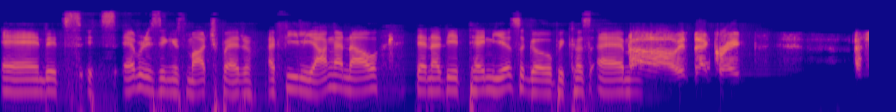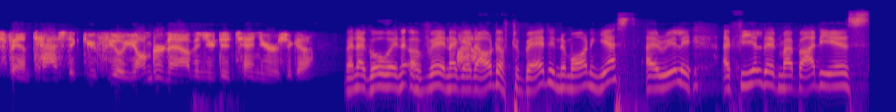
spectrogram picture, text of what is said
and it's it's everything is much better. I feel younger now than I did 10 years ago because I'm. Oh, isn't that great? That's fantastic. You feel younger now than you did 10 years ago. When I go in, uh, when I wow. get out of the bed in the morning, yes, I really I feel that my body is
